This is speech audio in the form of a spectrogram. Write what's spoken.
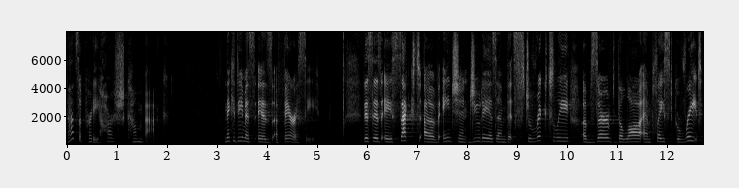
That's a pretty harsh comeback. Nicodemus is a Pharisee. This is a sect of ancient Judaism that strictly observed the law and placed great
